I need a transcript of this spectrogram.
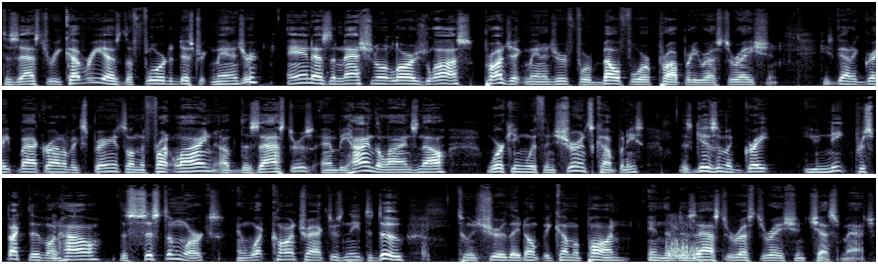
Disaster Recovery as the Florida District Manager and as the National Large Loss Project Manager for Belfor Property Restoration. He's got a great background of experience on the front line of disasters and behind the lines now, working with insurance companies. This gives him a great, unique perspective on how the system works and what contractors need to do to ensure they don't become a pawn in the disaster restoration chess match.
